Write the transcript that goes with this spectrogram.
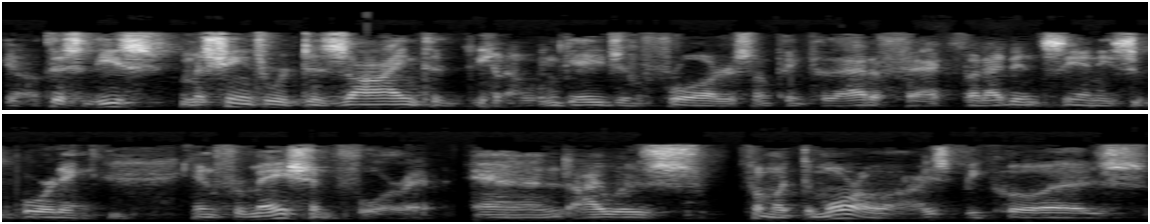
you know this, these machines were designed to you know engage in fraud or something to that effect. But I didn't see any supporting information for it, and I was somewhat demoralized because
